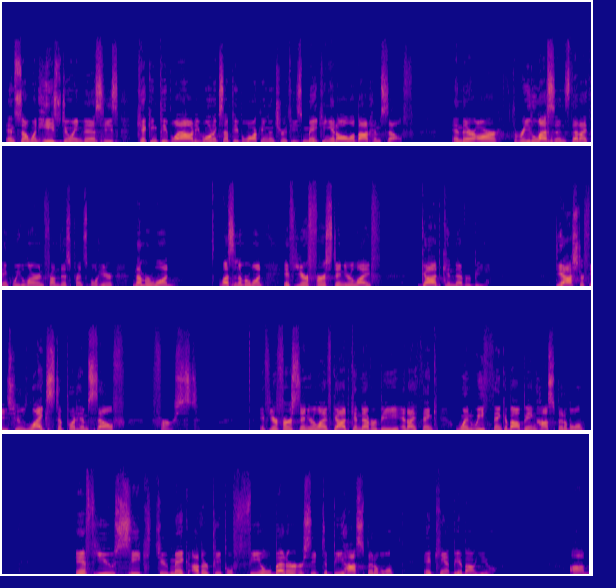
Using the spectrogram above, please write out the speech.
And so when he's doing this, he's kicking people out. He won't accept people walking in the truth. He's making it all about himself. And there are three lessons that I think we learn from this principle here. Number one, lesson number one if you're first in your life, God can never be. Diotrephes, who likes to put himself first. If you're first in your life, God can never be. And I think when we think about being hospitable, if you seek to make other people feel better or seek to be hospitable, it can't be about you. Um,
